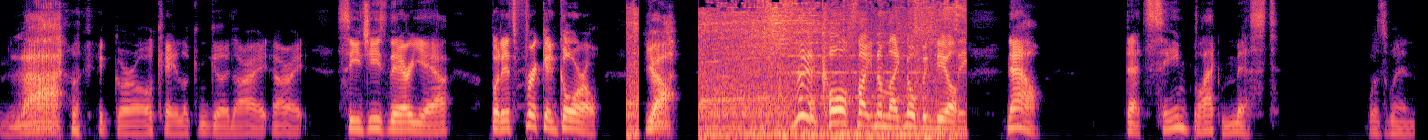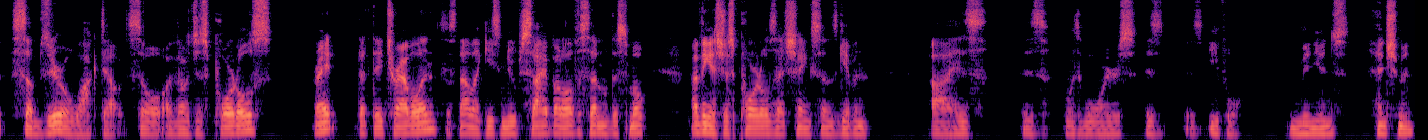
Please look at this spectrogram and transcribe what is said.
La, look at Goro. Okay, looking good. All right, all right. CG's there, yeah, but it's freaking Goro. Yeah. Look at Cole fighting him like no big deal. Now, that same black mist was when Sub Zero walked out. So are those just portals, right? That they travel in? So it's not like he's Noob Saibot all of a sudden with the smoke. I think it's just portals that Shang Tsung's given uh, his his his warriors, his his evil minions, henchmen.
